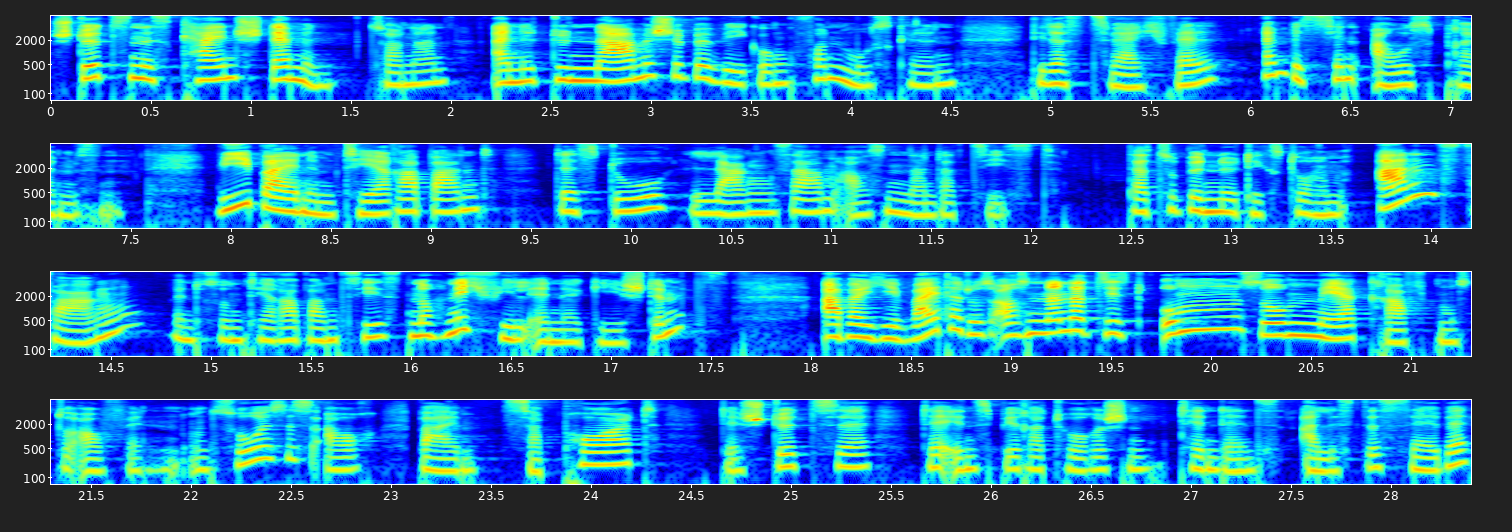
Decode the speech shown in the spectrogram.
Stützen ist kein Stemmen, sondern eine dynamische Bewegung von Muskeln, die das Zwerchfell ein bisschen ausbremsen, wie bei einem Theraband, das du langsam auseinanderziehst. Dazu benötigst du am Anfang, wenn du so ein Theraband ziehst, noch nicht viel Energie, stimmt's? Aber je weiter du es auseinanderziehst, umso mehr Kraft musst du aufwenden. Und so ist es auch beim Support, der Stütze, der inspiratorischen Tendenz. Alles dasselbe.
